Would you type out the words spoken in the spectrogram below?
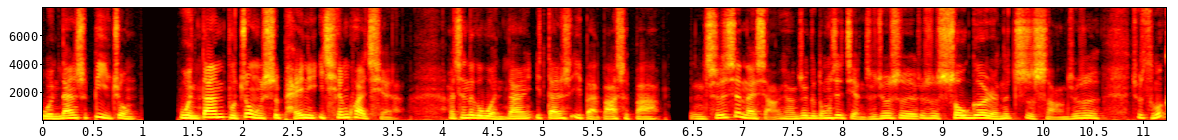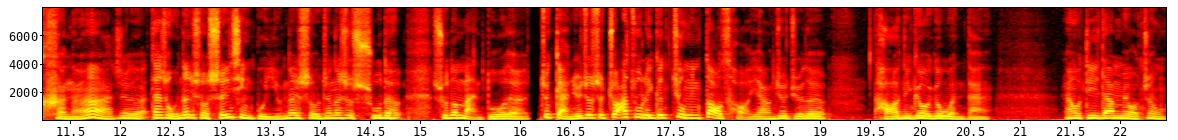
稳单是必中，稳单不中是赔你一千块钱，而且那个稳单一单是一百八十八。你其实现在想想，这个东西简直就是就是收割人的智商，就是就怎么可能啊？这个，但是我那个时候深信不疑，那时候真的是输的输的蛮多的，就感觉就是抓住了一个救命稻草一样，就觉得好，你给我一个稳单，然后第一单没有中，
